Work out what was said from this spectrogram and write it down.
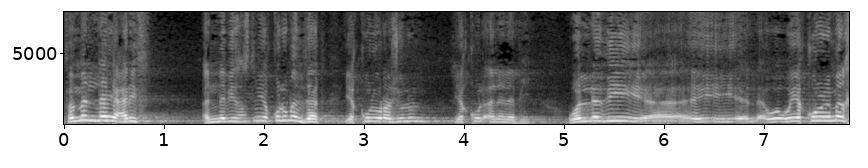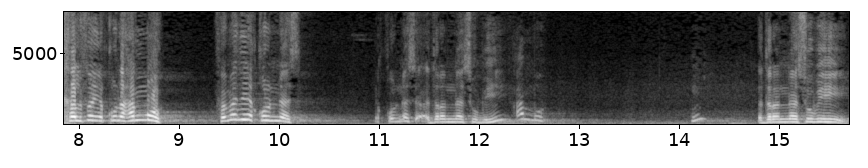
فمن لا يعرف النبي صلى الله عليه وسلم يقول من ذاك؟ يقول رجل يقول أنا نبي. والذي آه، ويقول من خلفه؟ يقول عمه. فماذا يقول الناس؟ يقول الناس أدرى الناس به عمه. أدرى الناس به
